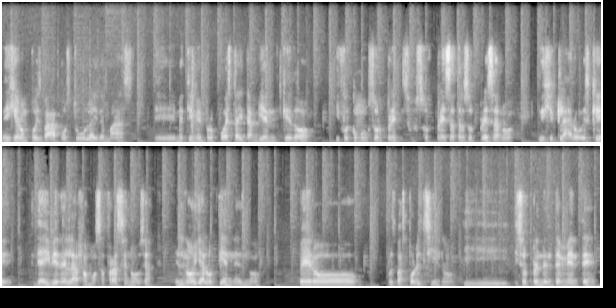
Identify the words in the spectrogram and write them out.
Me dijeron, pues va, postula y demás. eh, metí mi propuesta y también quedó. Y fue como sorpresa tras sorpresa, ¿no? Y dije, claro, es que de ahí viene la famosa frase, ¿no? O sea, el no ya lo tienes, ¿no? Pero pues vas por el sí, ¿no? Y, sorprendentemente,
